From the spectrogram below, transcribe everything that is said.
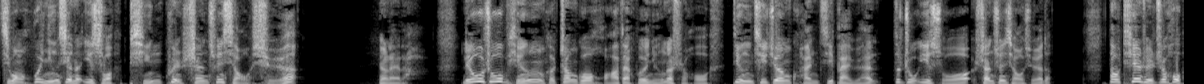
寄往会宁县的一所贫困山村小学。原来的。刘淑平和张国华在会宁的时候，定期捐款几百元资助一所山村小学的，到天水之后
